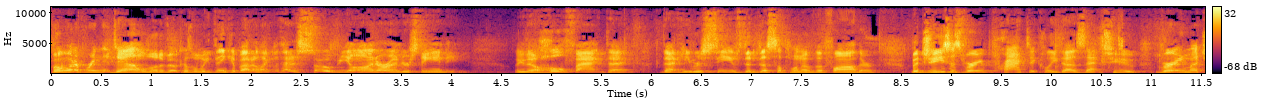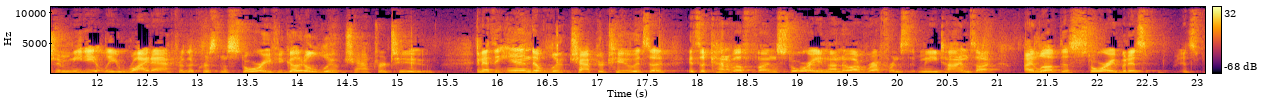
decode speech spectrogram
But I want to bring it down a little bit because when we think about it, like well, that is so beyond our understanding. Like, the whole fact that that he receives the discipline of the Father. But Jesus very practically does that too, very much immediately right after the Christmas story. If you go to Luke chapter 2, and at the end of Luke chapter 2, it's a, it's a kind of a fun story. And I know I've referenced it many times. I, I love this story, but it's, it's,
